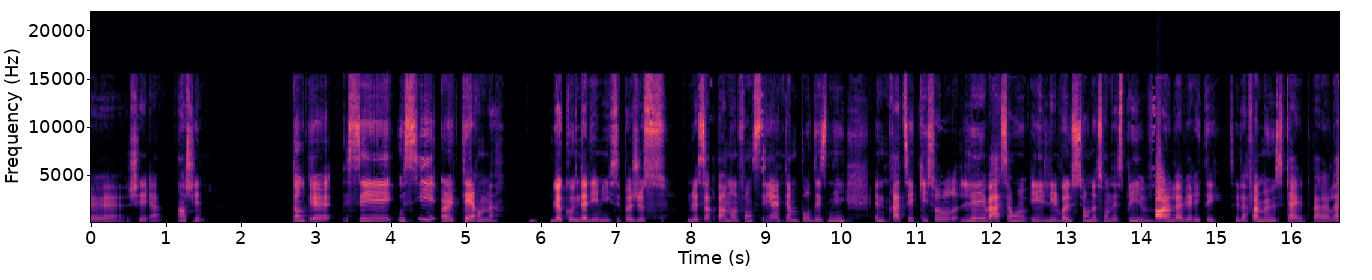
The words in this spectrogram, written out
euh, chez, en Chine. Donc, euh, c'est aussi un terme, le Kundalini. C'est pas juste le serpent, dans le fond, c'est un terme pour désigner une pratique qui est sur l'élévation et l'évolution de son esprit vers la vérité. C'est la fameuse quête vers la,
